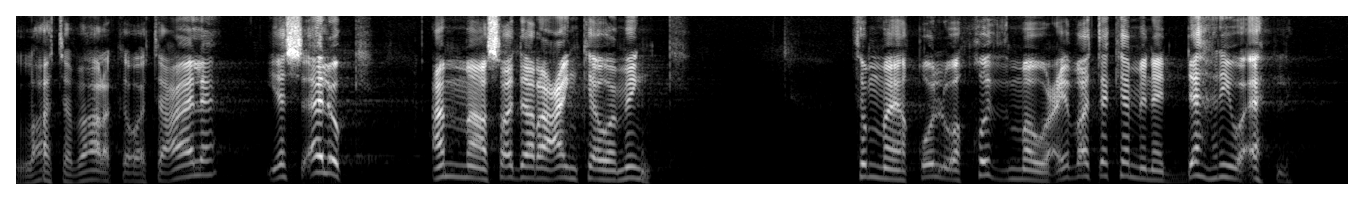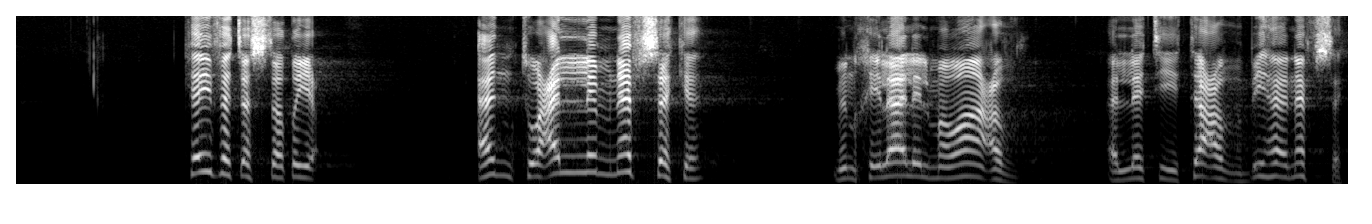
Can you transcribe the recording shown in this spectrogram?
الله تبارك وتعالى يسألك عما صدر عنك ومنك. ثم يقول وخذ موعظتك من الدهر وأهله. كيف تستطيع أن تعلم نفسك من خلال المواعظ التي تعظ بها نفسك؟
